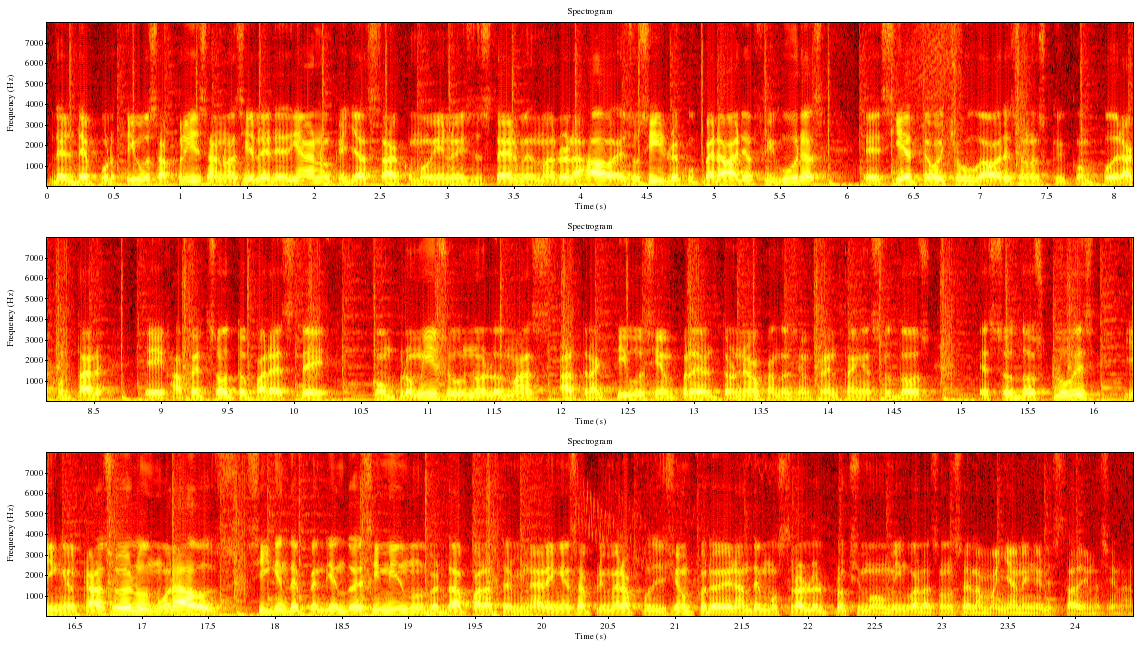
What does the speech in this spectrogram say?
del Deportivo Saprissa, no así el Herediano, que ya está, como bien lo dice usted, más relajado. Eso sí, recupera varias figuras, eh, siete, ocho jugadores son los que podrá contar eh, Jafet Soto para este compromiso, uno de los más atractivos siempre del torneo cuando se enfrentan estos dos, dos clubes. Y en el caso de los morados, siguen dependiendo de sí mismos, ¿verdad? Para terminar en esa primera posición, pero deberán demostrarlo el próximo domingo a las 11 de la mañana en el Estadio Nacional.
